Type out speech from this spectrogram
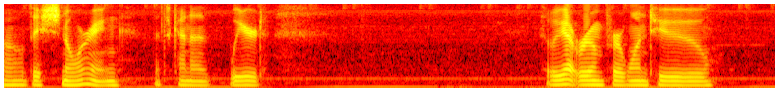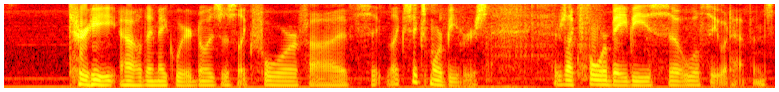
Oh, they're snoring. That's kind of weird. So we got room for one, two, three. Oh, they make weird noises like four, five, six, like six more beavers. There's like four babies, so we'll see what happens.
